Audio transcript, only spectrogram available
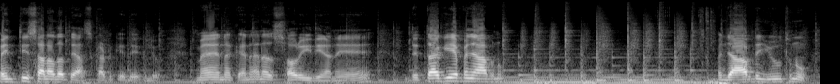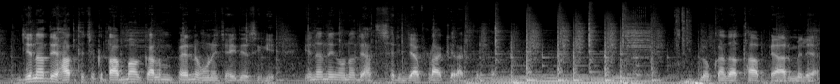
35 ਸਾਲਾਂ ਦਾ ਇਤਿਹਾਸ ਕੱਢ ਕੇ ਦੇਖ ਲਿਓ। ਮੈਂ ਇਹਨਾਂ ਕਹਿਣਾ ਇਹਨਾਂ ਸੌਰੀ ਦਿਆਂ ਨੇ। ਦਿੱਤਾ ਕੀ ਹੈ ਪੰਜਾਬ ਨੂੰ? ਪੰਜਾਬ ਦੇ ਯੂਥ ਨੂੰ ਜਿਨ੍ਹਾਂ ਦੇ ਹੱਥ 'ਚ ਕਿਤਾਬਾਂ ਕਲਮ ਪੈਨ ਹੋਣੇ ਚਾਹੀਦੇ ਸੀਗੇ ਇਹਨਾਂ ਨੇ ਉਹਨਾਂ ਦੇ ਹੱਥ ਸਰਿੰਜਾ ਫੜਾ ਕੇ ਰੱਖ ਦਿੱਤਾ। ਲੋਕਾਂ ਦਾ ਥਾ ਪਿਆਰ ਮਿਲਿਆ।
